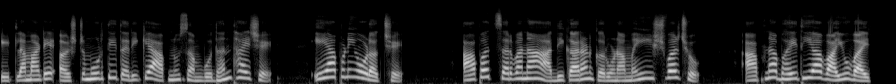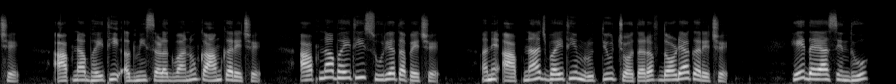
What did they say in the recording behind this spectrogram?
એટલા માટે અષ્ટમૂર્તિ તરીકે આપનું સંબોધન થાય છે. એ આપણી ઓળખ છે. આપ જ સર્વના આદિકારણ કરુણામય ઈશ્વર છો. આપના ભયથી આ વાયુ વાય છે. આપના ભયથી અગ્નિ સળગવાનું કામ કરે છે. આપના ભયથી સૂર્ય તપે છે. અને આપના જ ભયથી મૃત્યુ ચોતરફ દોડ્યા કરે છે. હે દયાસિંધુ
